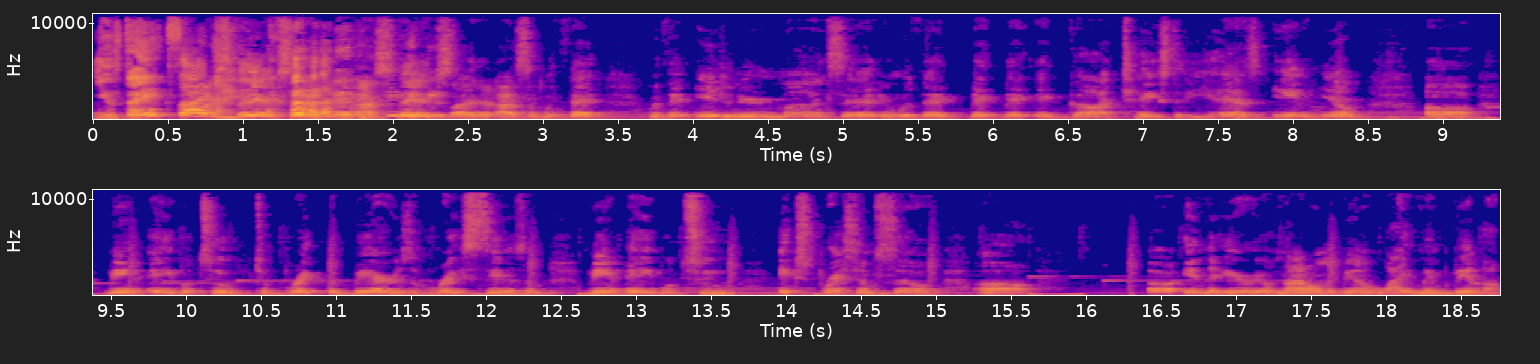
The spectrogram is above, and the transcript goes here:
You stay I excited. stay excited. I stay excited. I said with that with that engineering mindset and with that that, that, that God taste that He has in him, uh, being able to to break the barriers of racism, being able to express himself. Uh, uh, in the area of not only being a white man, but being a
